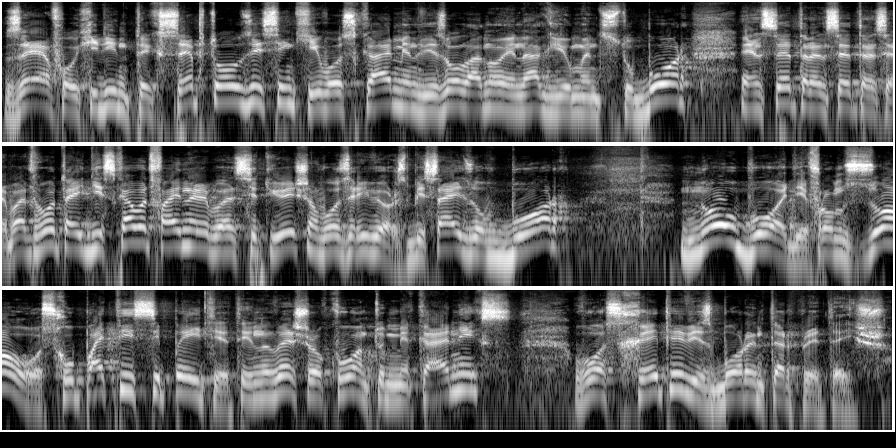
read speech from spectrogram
Therefore, he didn't accept all these things. He was coming with all annoying arguments to Bohr, etc., etc., etc. But what I discovered finally, the situation was reversed. Besides of Bohr, nobody from those who participated in invention of quantum mechanics was happy with Bohr interpretation.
